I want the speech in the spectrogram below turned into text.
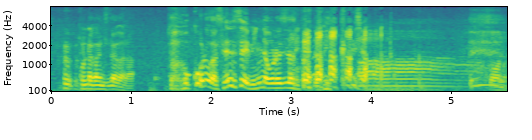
こんな感じだから。ところが先生みんな同じだったんでびっくりした、あそうなの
